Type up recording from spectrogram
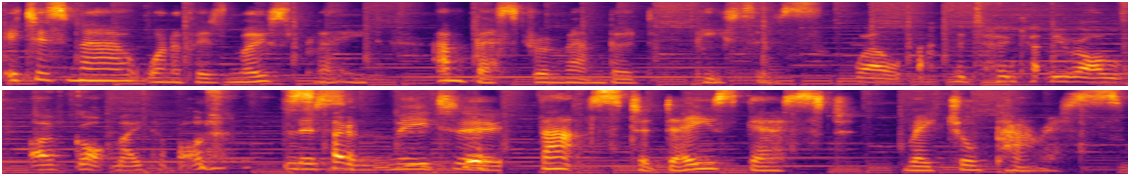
It is now one of his most played and best remembered pieces. Well, don't get me wrong, I've got makeup on. Listen, so. me too. That's today's guest, Rachel Parris.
